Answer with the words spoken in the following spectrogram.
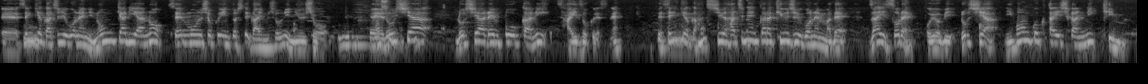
えー、1985年にノンキャリアの専門職員として外務省に入省、えー、ロシアロシア連邦下に配属ですね。で1988年から95年まで在ソ連およびロシア日本国大使館に勤務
